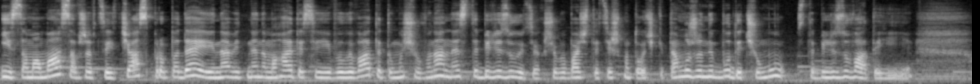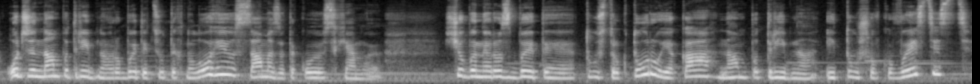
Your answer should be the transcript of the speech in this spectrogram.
І сама маса вже в цей час пропаде, і навіть не намагайтеся її виливати, тому що вона не стабілізується, якщо ви бачите ці шматочки. Там уже не буде чому стабілізувати її. Отже, нам потрібно робити цю технологію саме за такою схемою, щоб не розбити ту структуру, яка нам потрібна, і ту шовковистість.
